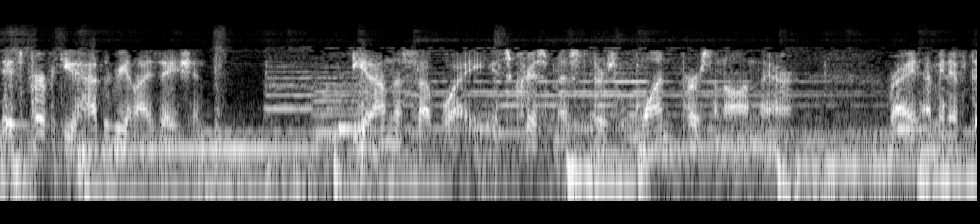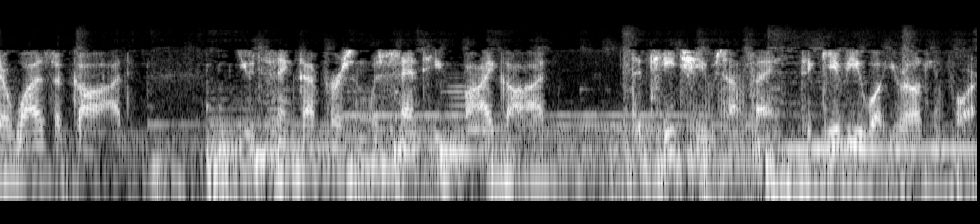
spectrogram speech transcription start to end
It's perfect. You have the realization. You get on the subway. It's Christmas. There's one person on there, right? I mean, if there was a God, you'd think that person was sent to you by God to teach you something, to give you what you were looking for.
